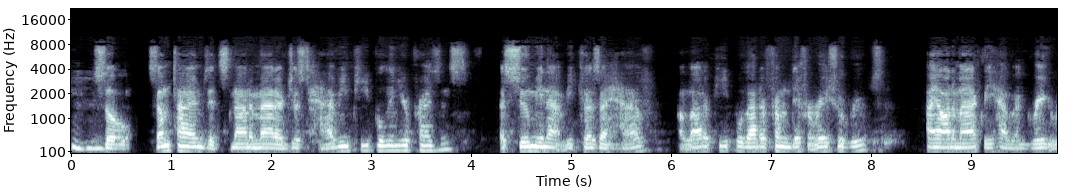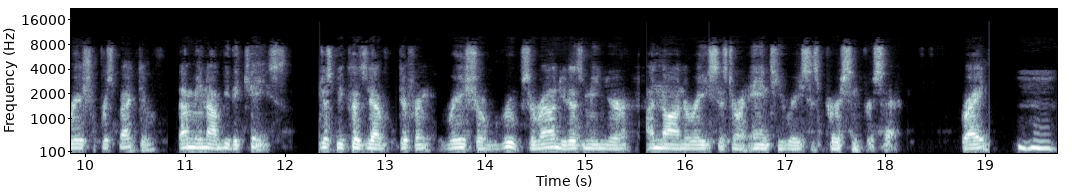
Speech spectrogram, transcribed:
Mhm. So sometimes it's not a matter of just having people in your presence, assuming that because I have a lot of people that are from different racial groups, I automatically have a great racial perspective. That may not be the case. Just because you have different racial groups around you doesn't mean you're a non racist or an anti racist person per se, right? Mhm.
